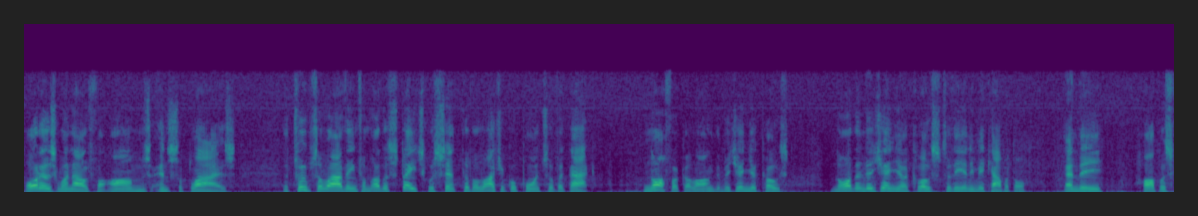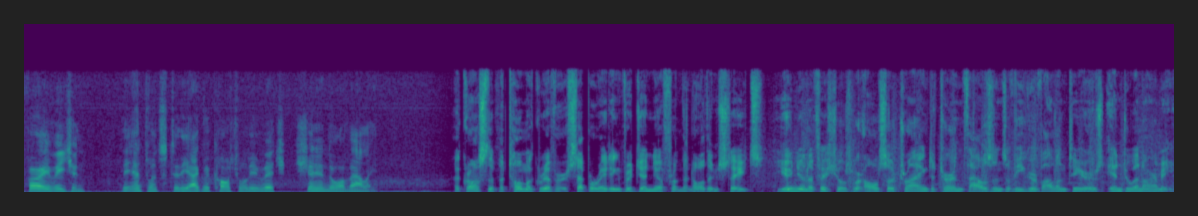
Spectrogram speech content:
Orders went out for arms and supplies. The troops arriving from other states were sent to the logical points of attack. Norfolk along the Virginia coast, Northern Virginia close to the enemy capital, and the Harper's Ferry region, the entrance to the agriculturally rich Shenandoah Valley. Across the Potomac River, separating Virginia from the northern states, Union officials were also trying to turn thousands of eager volunteers into an army.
